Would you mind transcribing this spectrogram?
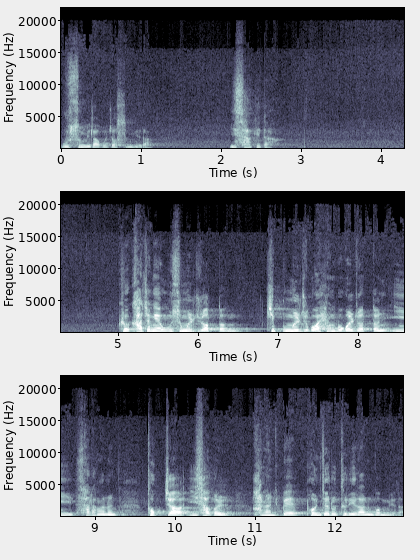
웃음이라고 줬습니다. 이삭이다. 그 가정에 웃음을 주었던 기쁨을 주고 행복을 줬던 이 사랑하는 독자 이삭을 하나님께 번제로 드리라는 겁니다.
